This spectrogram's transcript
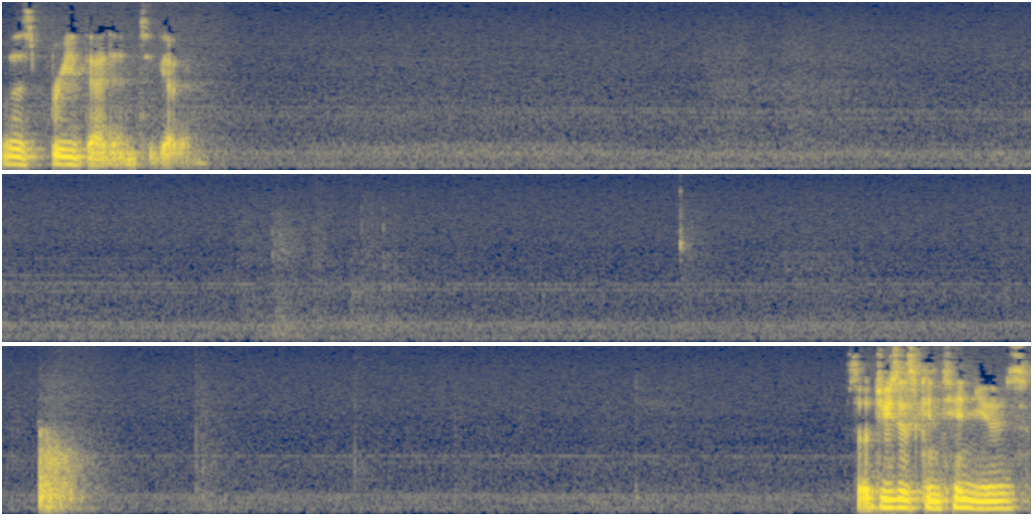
Let us breathe that in together. So Jesus continues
